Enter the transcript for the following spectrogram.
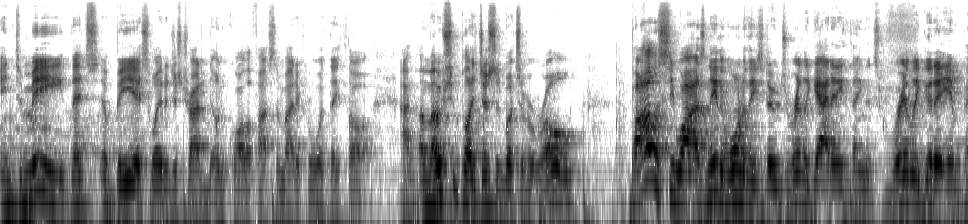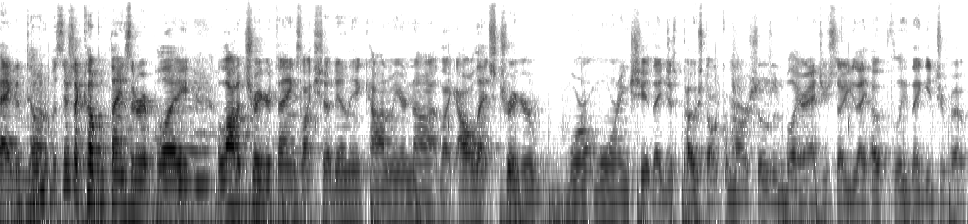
And to me, that's a BS way to just try to unqualify somebody for what they thought. Emotion plays just as much of a role. Policy wise, neither one of these dudes really got anything that's really going to impact a ton of us. There's a couple things that are at play. A lot of trigger things like shut down the economy or not. Like all that's trigger war- warning shit. They just post on commercials and blare at you so they hopefully they get your vote.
